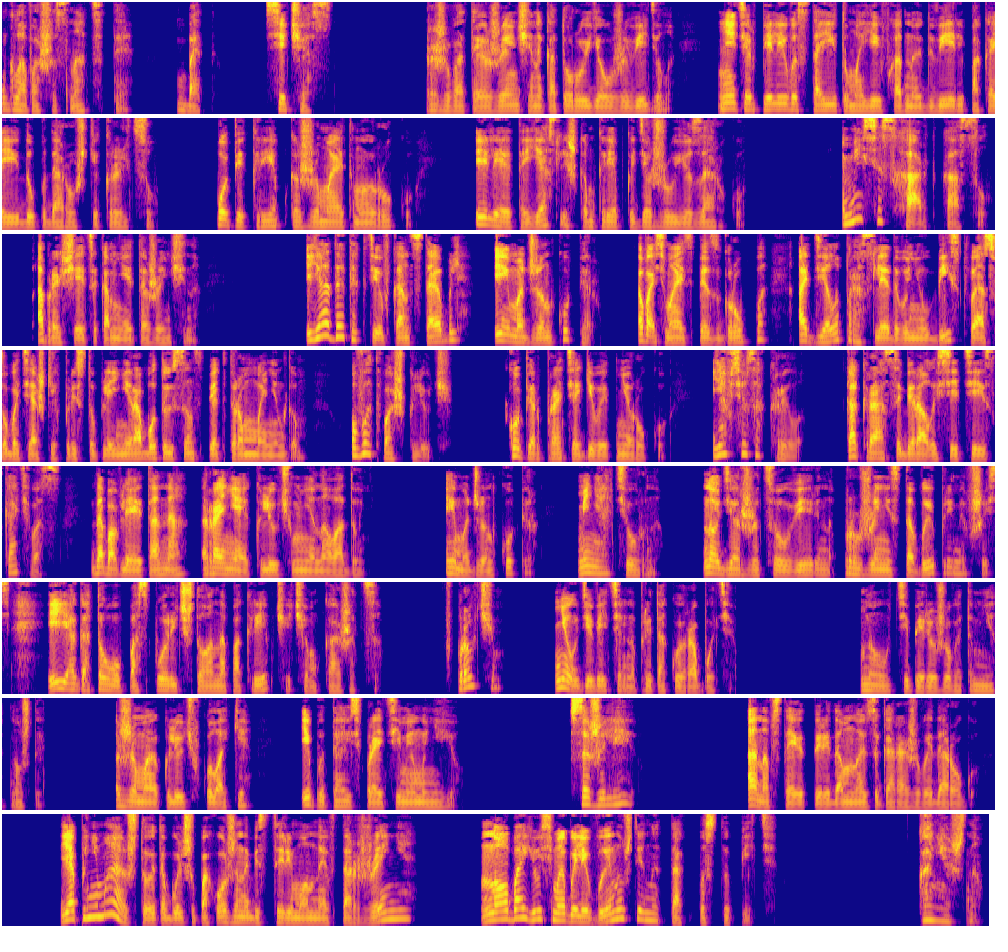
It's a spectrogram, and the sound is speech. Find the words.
Глава 16. Бет. Сейчас. Рыжеватая женщина, которую я уже видела, нетерпеливо стоит у моей входной двери, пока я иду по дорожке к крыльцу. Поппи крепко сжимает мою руку, или это я слишком крепко держу ее за руку. «Миссис Харткасл», — обращается ко мне эта женщина. «Я детектив-констебль Имаджин Купер, восьмая спецгруппа отдела по расследованию убийств и особо тяжких преступлений, работаю с инспектором Мэннингом. Вот ваш ключ». Купер протягивает мне руку. «Я все закрыла. Как раз собиралась идти искать вас», — добавляет она, роняя ключ мне на ладонь. Имаджин Купер миниатюрно, но держится уверенно, пружинисто выпрямившись, и я готова поспорить, что она покрепче, чем кажется. Впрочем, неудивительно при такой работе. Ну, теперь уже в этом нет нужды. Сжимаю ключ в кулаке и пытаюсь пройти мимо нее. Сожалею. Она встает передо мной, загораживая дорогу. Я понимаю, что это больше похоже на бесцеремонное вторжение — но, боюсь, мы были вынуждены так поступить. Конечно,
